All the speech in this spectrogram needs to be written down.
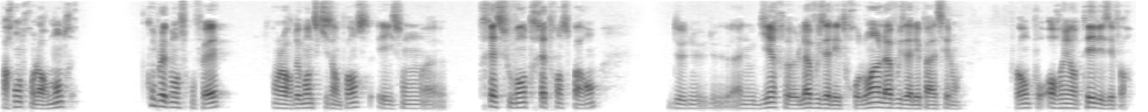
Par contre, on leur montre complètement ce qu'on fait. On leur demande ce qu'ils en pensent et ils sont euh, très souvent très transparents de, à nous dire euh, là vous allez trop loin, là vous allez pas assez loin. Vraiment pour orienter les efforts.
